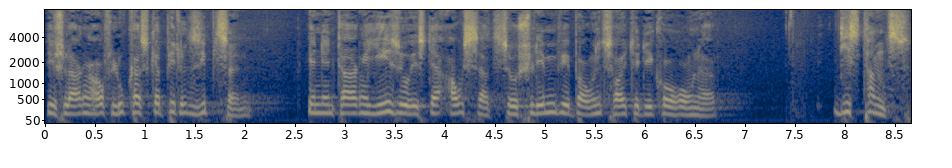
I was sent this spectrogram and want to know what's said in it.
Sie schlagen auf Lukas Kapitel 17. In den Tagen Jesu ist der Aussatz so schlimm wie bei uns heute die Corona. Distanz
